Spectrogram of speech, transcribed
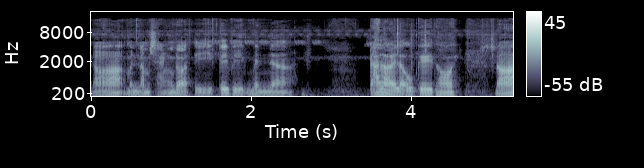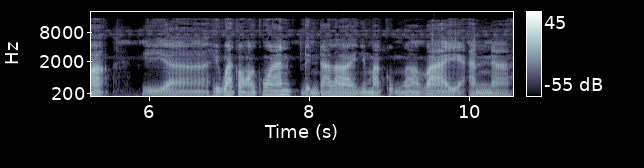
Đó mình nắm sẵn rồi thì cái việc mình à, trả lời là ok thôi. Đó thì à, thì qua câu hỏi của anh định trả lời nhưng mà cũng à, vài anh à,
